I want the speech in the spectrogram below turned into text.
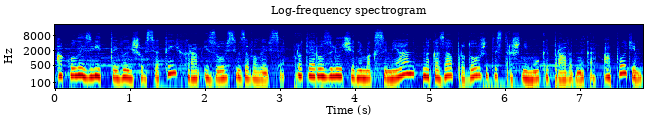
А коли звідти вийшов святий, храм і зовсім завалився. Проте розлючений Максиміан наказав продовжити страшні муки праведника, а потім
